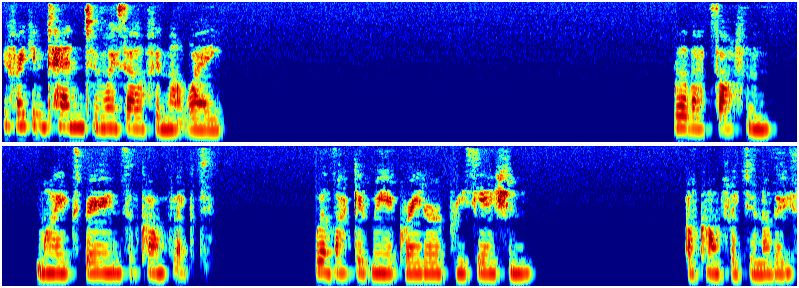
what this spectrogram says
If I can tend to myself in that way, will that soften my experience of conflict? Will that give me a greater appreciation of conflict in others?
